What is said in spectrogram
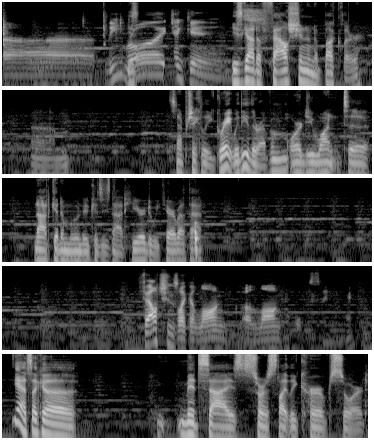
Uh, Leeroy Jenkins. He's got a falchion and a buckler. Um, it's not particularly great with either of them. Or do you want to not get him wounded because he's not here? Do we care about that? Falchion's like a long, a long thing, right? Yeah, it's like a mid-sized, sort of slightly curved sword.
